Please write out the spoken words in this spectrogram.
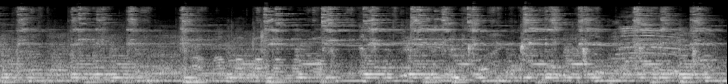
Thank you.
